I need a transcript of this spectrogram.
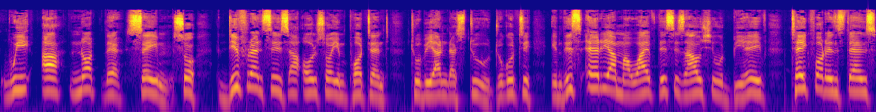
we are not the same. So differences are also important to be understood in this area my wife this is how she would behave take for instance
